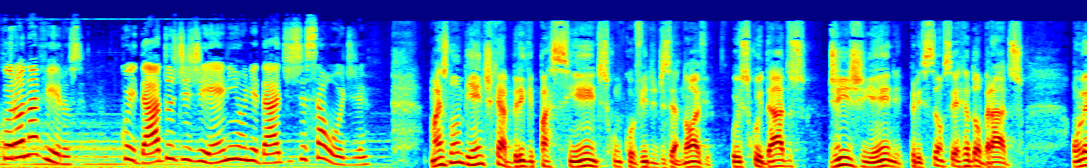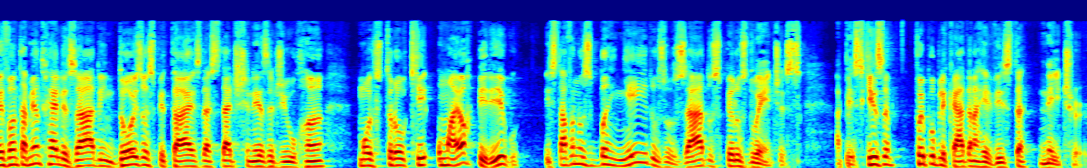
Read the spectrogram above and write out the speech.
Coronavírus. Cuidados de higiene em unidades de saúde. Mas no ambiente que abrigue pacientes com Covid-19, os cuidados de higiene precisam ser redobrados. Um levantamento realizado em dois hospitais da cidade chinesa de Wuhan mostrou que o maior perigo estava nos banheiros usados pelos doentes. A pesquisa foi publicada na revista Nature.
